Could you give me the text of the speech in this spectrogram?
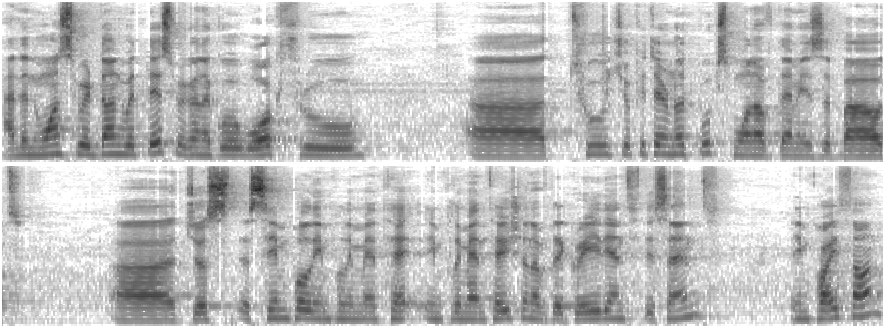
And then once we're done with this, we're going to go walk through uh, two Jupyter notebooks. One of them is about uh, just a simple implementa implementation of the gradient descent in Python.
